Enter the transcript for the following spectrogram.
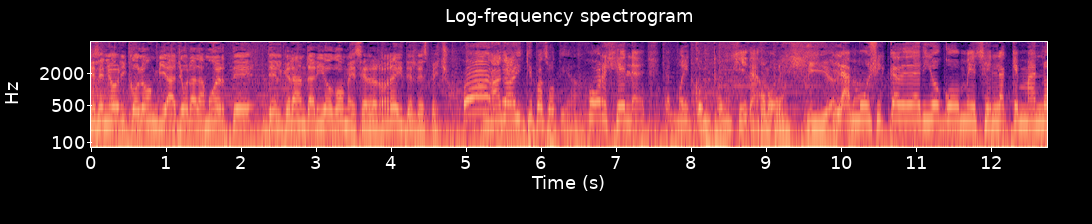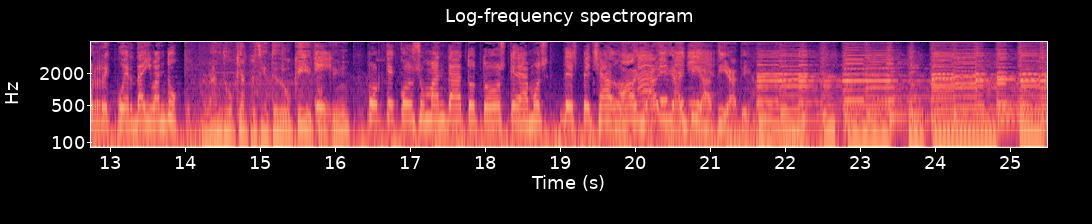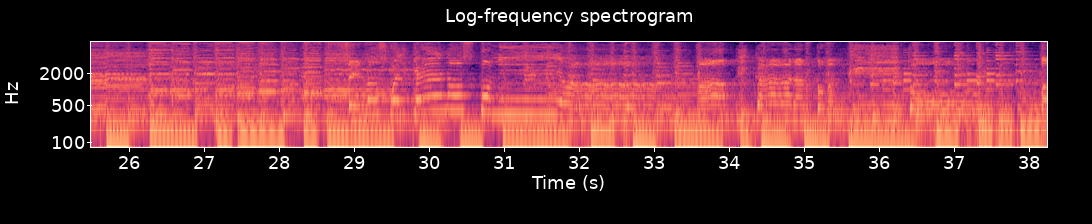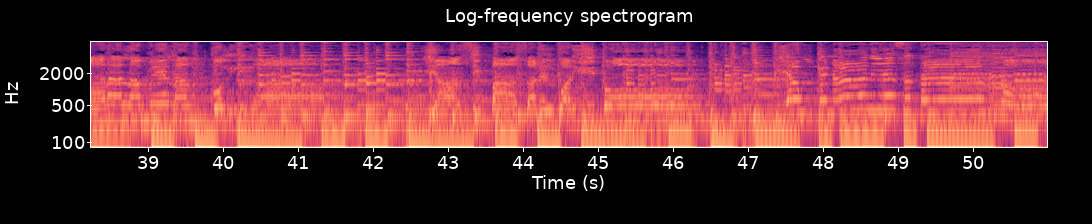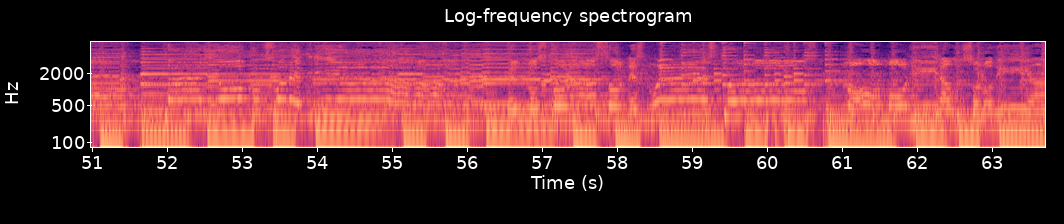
Sí, señor, y Colombia llora la muerte del gran Darío Gómez, el rey del despecho. Nada, ¿y qué pasó, tía? Jorge, la- muy compungida. Jorge. Compungida. La música de Darío Gómez es la que más nos recuerda a Iván Duque. Iván Duque, al presidente Duque, ¿y por Eh, qué? Porque con su mandato todos quedamos despechados. Ay, ay, ay, tía, tía, tía. Guarito. Y aunque nadie es eterno, Darío con su alegría en los corazones nuestros no morirá un solo día.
